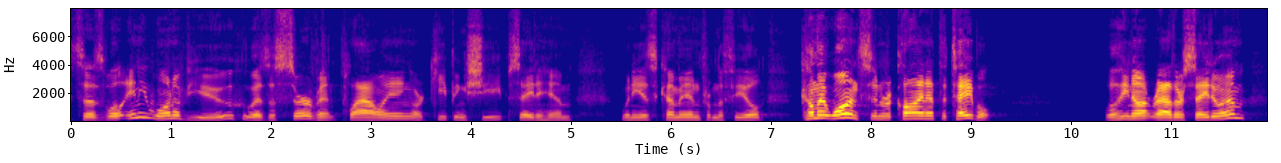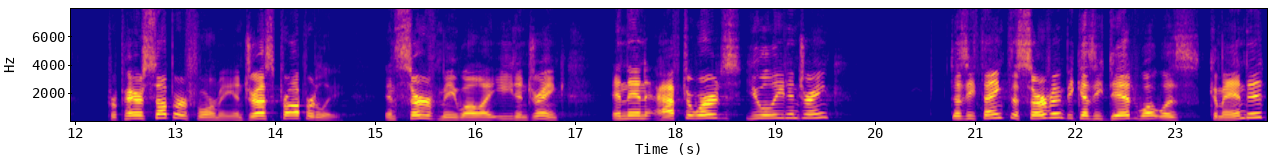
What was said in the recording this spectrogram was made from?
It says, Will any one of you who has a servant plowing or keeping sheep say to him when he has come in from the field, Come at once and recline at the table? Will he not rather say to him, Prepare supper for me and dress properly and serve me while I eat and drink, and then afterwards you will eat and drink? Does he thank the servant because he did what was commanded?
